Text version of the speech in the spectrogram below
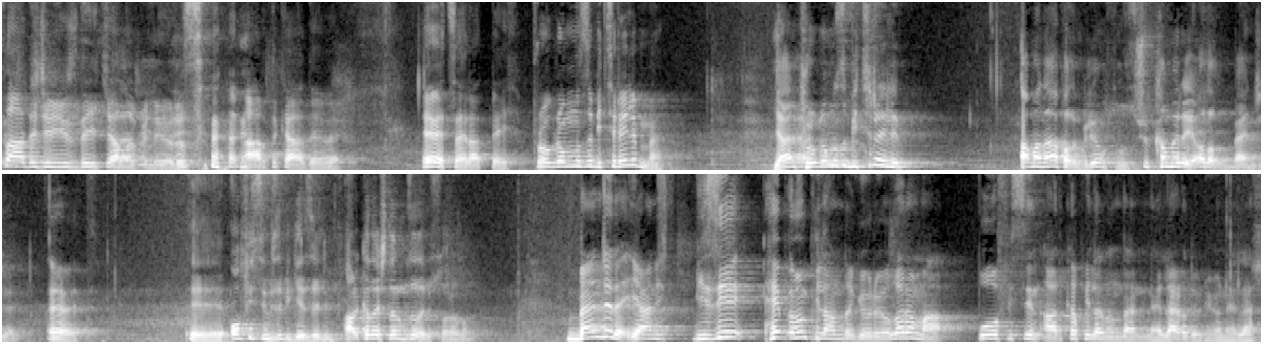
Sadece yüzde iki alabiliyoruz. Artık KDV. Evet Serhat Bey. Programımızı bitirelim mi? Yani programımızı bitirelim. Ama ne yapalım biliyor musunuz? Şu kamerayı alalım bence. Evet. Ee, ofisimizi bir gezelim. Arkadaşlarımıza da bir soralım. Bence de yani bizi hep ön planda görüyorlar ama bu ofisin arka planında neler dönüyor neler.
